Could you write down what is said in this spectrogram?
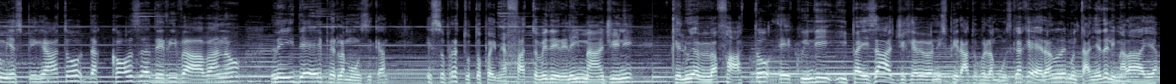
mi ha spiegato da cosa derivavano le idee per la musica e soprattutto poi mi ha fatto vedere le immagini che lui aveva fatto e quindi i paesaggi che avevano ispirato quella musica, che erano le montagne dell'Himalaya.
